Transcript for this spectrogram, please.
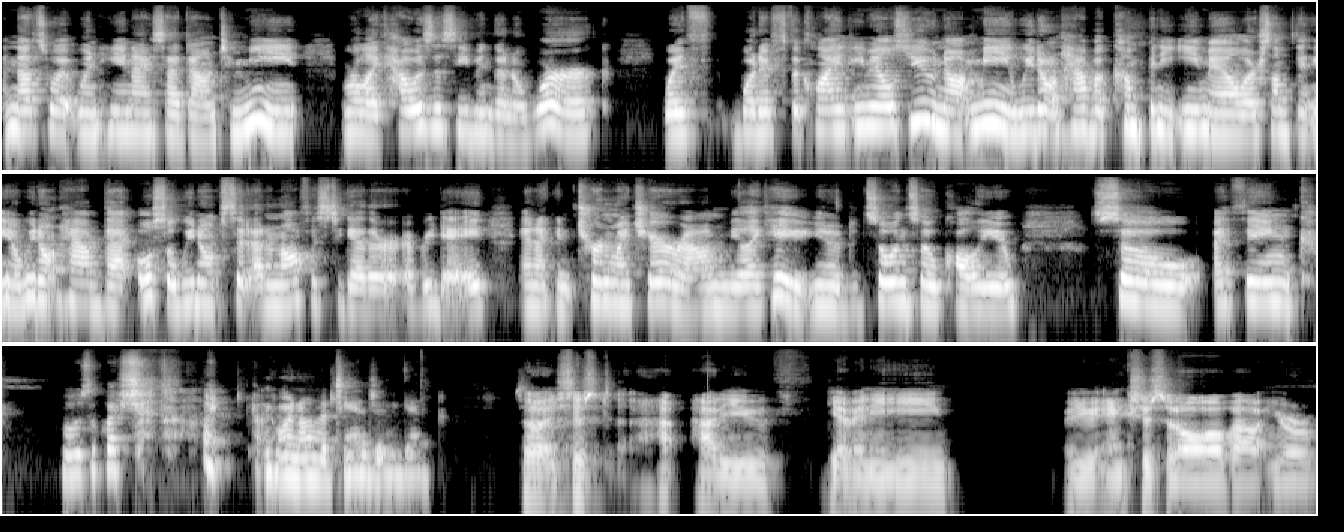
And that's what, when he and I sat down to meet, we're like, how is this even going to work? With what if the client emails you, not me? We don't have a company email or something. You know, we don't have that. Also, we don't sit at an office together every day and I can turn my chair around and be like, hey, you know, did so and so call you? So I think, what was the question? I kind of went on a tangent again. So it's just how, how do you, do you have any? Are you anxious at all about your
